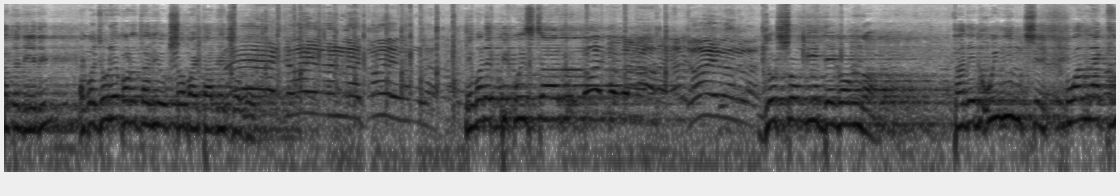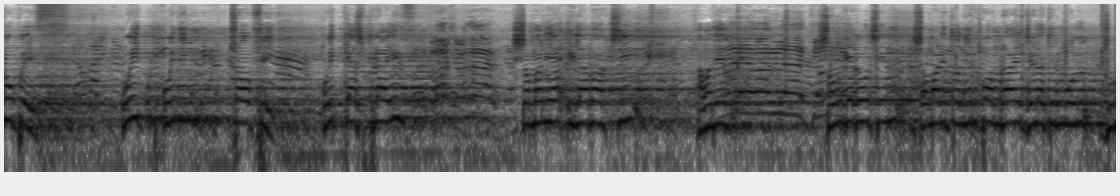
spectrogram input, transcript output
হাতে দিয়ে দিন। একবার জোরে করো তালি হোক সবাই তাদের সঙ্গে বাংলা এবারে পিকু স্টার জয় জগন্নাথ জয় বাংলা দেগঙ্গা। তাদের winning cheque one lakh rupees with winning trophy with cash prize হাজার সম্মানিয়া আমাদের সঙ্গে রয়েছেন সম্মানিত নিরুপম রায় জেলা তৃণমূল যুব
